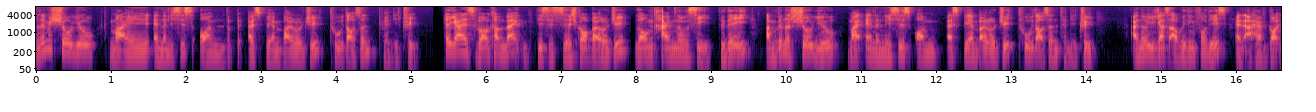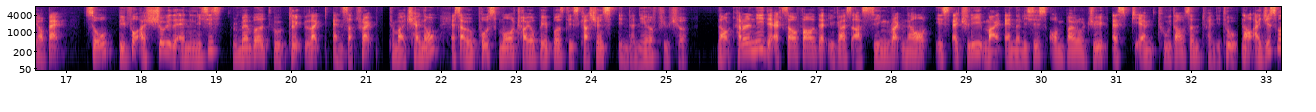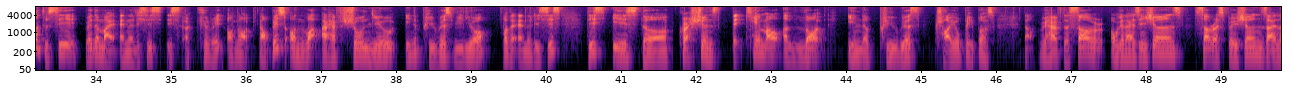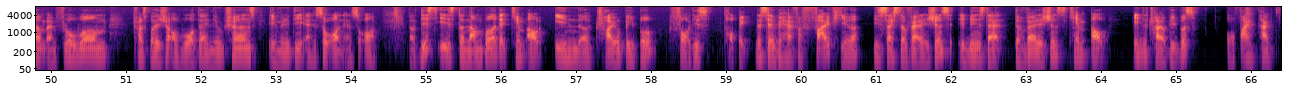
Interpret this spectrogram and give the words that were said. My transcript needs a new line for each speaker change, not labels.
So let me show you my analysis on the SPM Biology 2023. Hey guys, welcome back. This is CH Goh Biology. Long time no see. Today, I'm gonna show you my analysis on SPM Biology 2023. I know you guys are waiting for this and I have got your back. So before I show you the analysis, remember to click like and subscribe to my channel as I will post more trial papers discussions in the near future. Now, currently the Excel file that you guys are seeing right now is actually my analysis on biology SPM 2022. Now, I just want to see whether my analysis is accurate or not. Now, based on what I have shown you in the previous video for the analysis, this is the questions that came out a lot in the previous trial papers. Now, we have the cell organizations, cell respiration, xylem and phloem, transportation of water and nutrients, immunity, and so on and so on. Now, this is the number that came out in the trial paper for this topic. Let's say we have a 5 here besides the variations. It means that the variations came out in the trial papers for 5 times.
